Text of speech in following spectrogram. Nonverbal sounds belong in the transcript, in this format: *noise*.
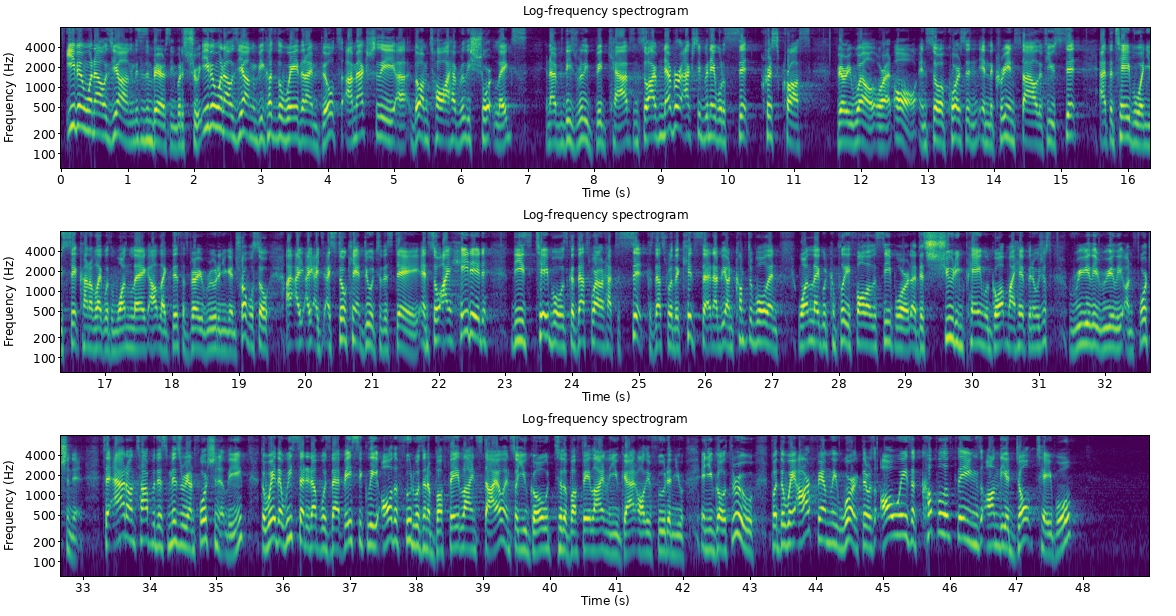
even when I was young, this is embarrassing, but it's true. Even when I was young, because of the way that I'm built, I'm actually, uh, though I'm tall, I have really short legs and I have these really big calves. And so I've never actually been able to sit crisscross very well or at all. And so, of course, in, in the Korean style, if you sit at the table and you sit kind of like with one leg out like this, that's very rude and you get in trouble. So I, I, I still can't do it to this day. And so I hated these tables because that's where I would have to sit because that's where the kids sat and I'd be uncomfortable and one leg would completely fall out of the seat or uh, this shooting pain would go up my hip and it was just really, really unfortunate. To add on top of this misery, unfortunately, the way that we set it up was that basically all the food was in a buffet line style and so you go to the buffet line and you get all your food and you, and you go through. But the way our family worked, there was always a couple of things on the adult table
